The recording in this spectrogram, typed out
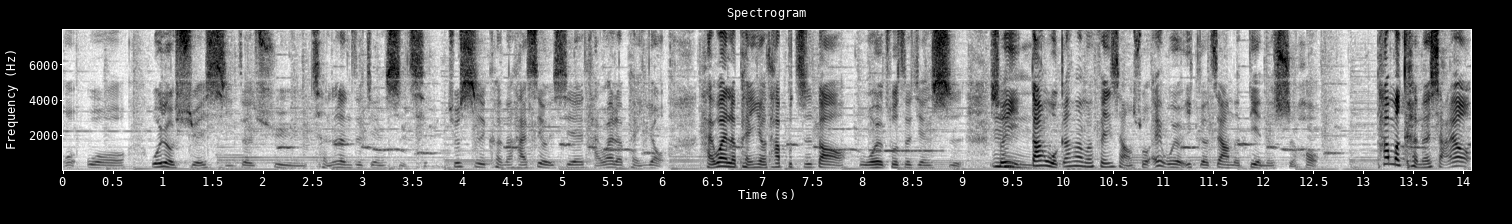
嗯，我我我有学习着去承认这件事情，就是可能还是有一些海外的朋友，海外的朋友他不知道我有做这件事，所以当我跟他们分享说，哎、我有一个这样的店的时候，他们可能想要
